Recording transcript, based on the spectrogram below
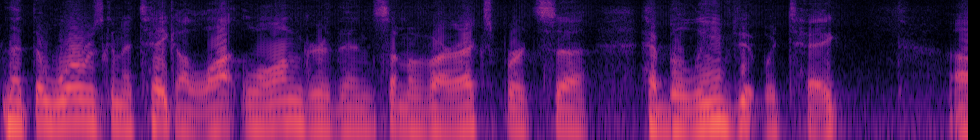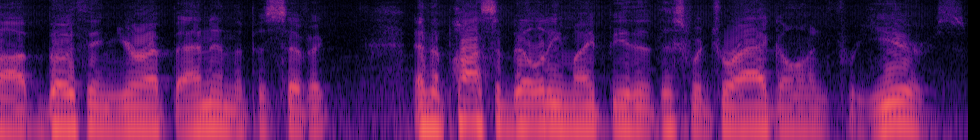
that the war was going to take a lot longer than some of our experts uh, had believed it would take, uh, both in Europe and in the Pacific. And the possibility might be that this would drag on for years.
